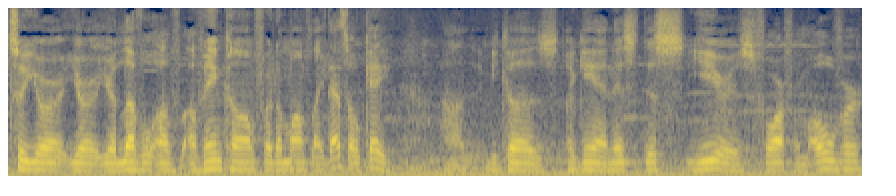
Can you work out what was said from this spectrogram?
to your your your level of, of income for the month. Like that's okay. Uh, because again, this this year is far from over.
